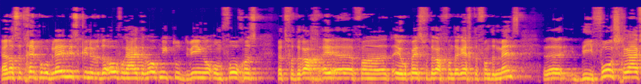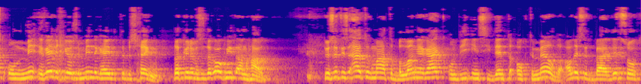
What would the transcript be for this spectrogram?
En als het geen probleem is, kunnen we de overheid er ook niet toe dwingen om volgens het, verdrag, eh, eh het Europees Verdrag van de Rechten van de Mens, eh, die voorschrijft om religieuze minderheden te beschermen. Dan kunnen we ze er ook niet aan houden. Dus het is uitermate belangrijk om die incidenten ook te melden. Al is het bij dit soort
